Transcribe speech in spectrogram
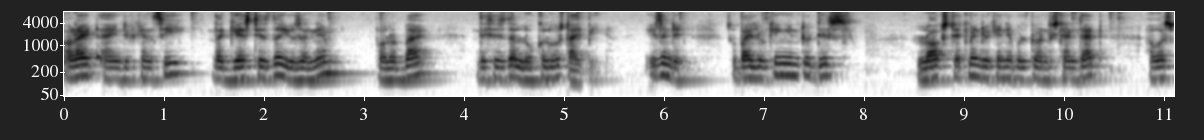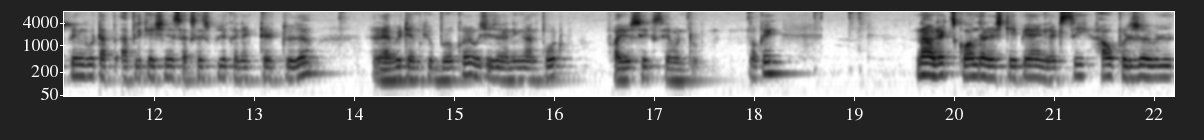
all right and if you can see the guest is the username followed by this is the localhost ip isn't it so by looking into this log statement you can able to understand that our spring boot application is successfully connected to the rabbitmq broker which is running on port 5672 okay? Now let's call the rest api and let's see how producer will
